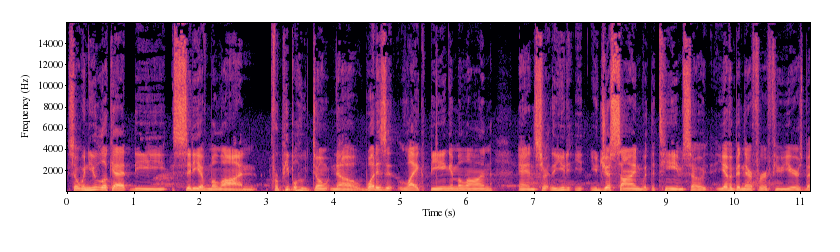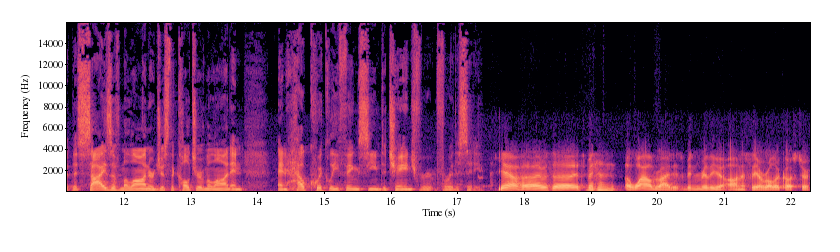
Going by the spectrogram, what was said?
So when you look at the city of Milan, for people who don't know, what is it like being in Milan? And certainly, you you just signed with the team, so you haven't been there for a few years. But the size of Milan, or just the culture of Milan, and and how quickly things seem to change for for the city. Yeah, uh, it was. Uh, it's been a wild ride. It's been really, honestly, a roller coaster.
